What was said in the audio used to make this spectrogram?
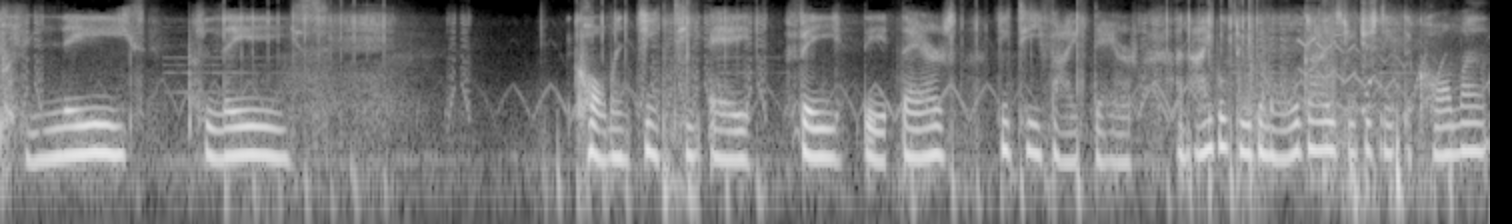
please, please comment GTA 5 date theirs, GT 5 there, and I will do them all, guys. You just need to comment,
